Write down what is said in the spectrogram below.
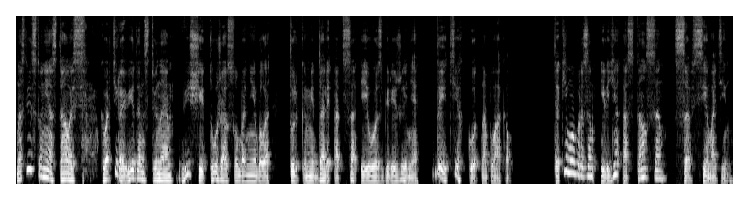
Наследства не осталось, квартира ведомственная, вещей тоже особо не было, только медали отца и его сбережения, да и тех кот наплакал. Таким образом, Илья остался совсем один.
